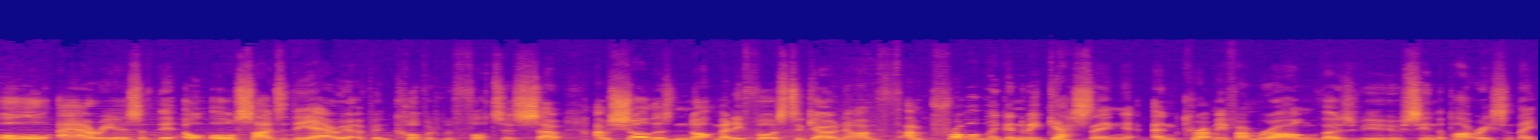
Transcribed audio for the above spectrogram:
all areas of the all, sides of the area have been covered with footers so I'm sure there's not many footers to go now I'm, I'm probably going to be guessing and correct me if I'm wrong those of you who've seen the park recently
